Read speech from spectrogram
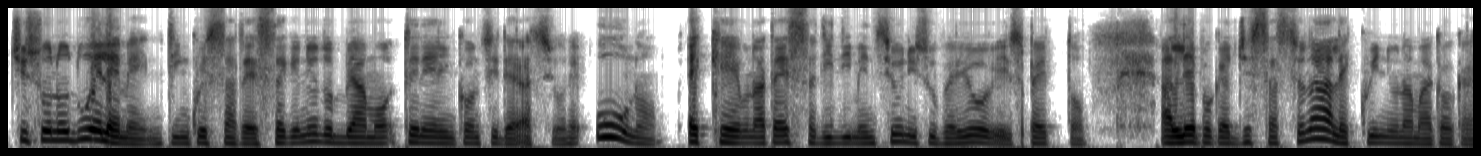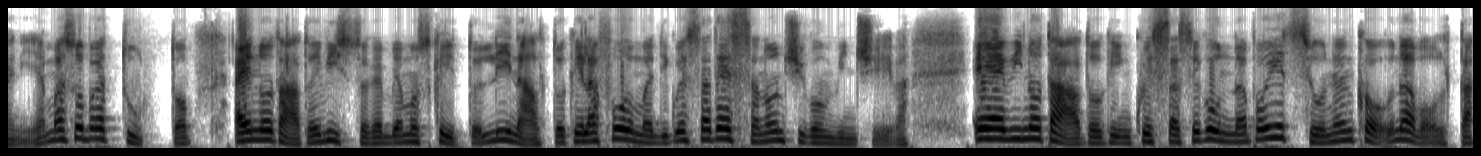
ci sono due elementi in questa testa che noi dobbiamo tenere in considerazione. Uno è che è una testa di dimensioni superiori rispetto all'epoca gestazionale e quindi una macrocrania, ma soprattutto hai notato, hai visto che abbiamo scritto lì in alto che la forma di questa testa non ci convinceva e hai notato che in questa seconda proiezione ancora una volta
